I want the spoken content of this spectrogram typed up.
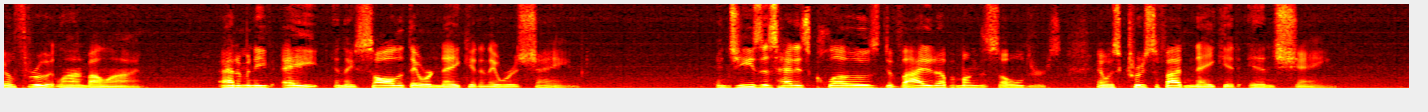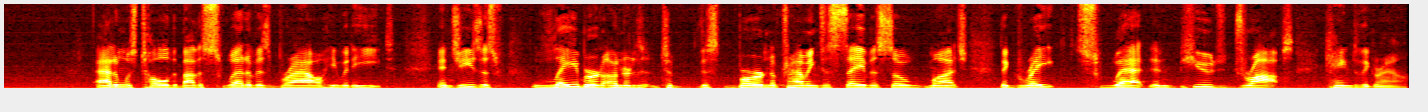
Go through it line by line. Adam and Eve ate, and they saw that they were naked, and they were ashamed. And Jesus had his clothes divided up among the soldiers and was crucified naked in shame. Adam was told that by the sweat of his brow he would eat. And Jesus labored under this burden of having to save us so much the great sweat and huge drops came to the ground.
